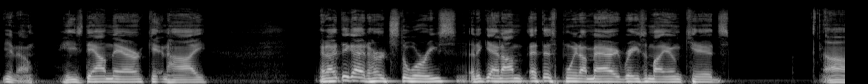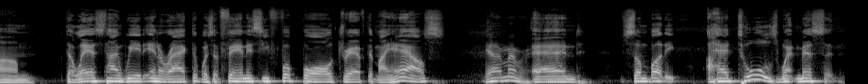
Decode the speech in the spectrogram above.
You know, he's down there getting high. And I think I'd heard stories. And again, I'm at this point, I'm married, raising my own kids. Um, the last time we had interacted was a fantasy football draft at my house, Yeah, I remember. and somebody, I had tools went missing.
